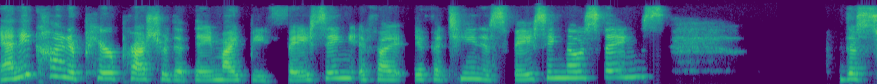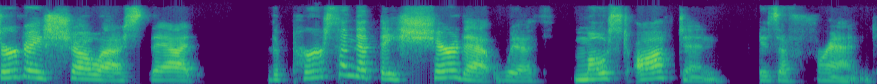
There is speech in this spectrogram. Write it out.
Any kind of peer pressure that they might be facing if a if a teen is facing those things the surveys show us that the person that they share that with most often is a friend.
